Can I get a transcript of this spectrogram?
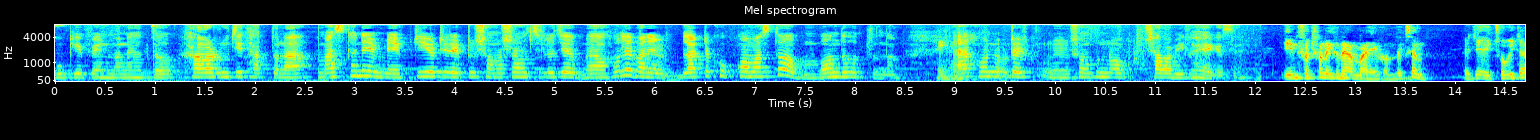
বুকে পেন মনে হতো। খাওয়ার রুচি থাকতো না। মাঝখানে পিরিয়ডের একটু সমস্যা হচ্ছিল যে হলে মানে ব্লাডটা খুব কম আসতো বন্ধ হতো না। এখন ওটা সম্পূর্ণ স্বাভাবিক হয়ে গেছে। ইনফেকশন এখানে আর নাই এখন দেখছেন? এই যে এই ছবিটা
